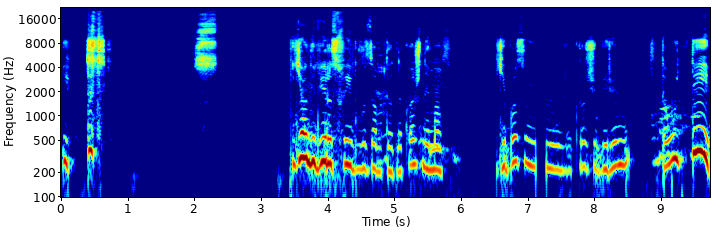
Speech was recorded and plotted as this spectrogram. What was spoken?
І... Тут... С- Я не вірю своїм глазам, то однако ж нема. Я просто, ну, короче, берем... Да уйди!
